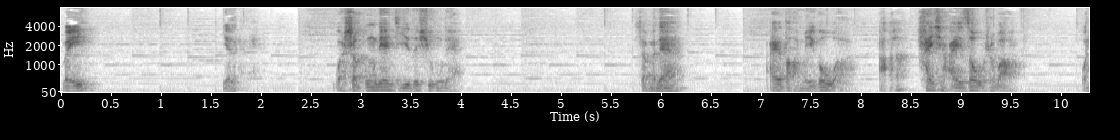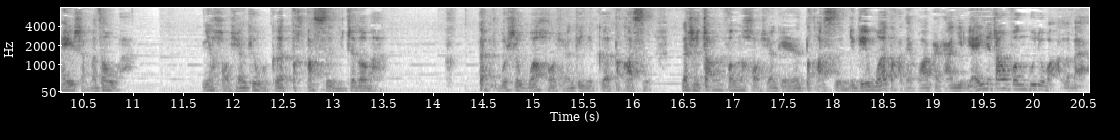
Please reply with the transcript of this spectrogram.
喂，你来，我是供电机的兄弟。怎么的？挨打没够啊？啊，还想挨揍是吧？我挨什么揍啊？你好悬给我哥打死，你知道吗？那不是我好悬给你哥打死，那是张峰好悬给人打死。你给我打电话干啥？你联系张峰不就完了呗？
